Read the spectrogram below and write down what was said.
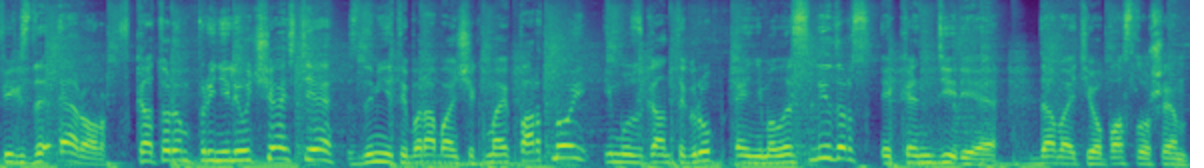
Fix the Error, в котором приняли участие знаменитый барабанщик Майк Портной и музыканты групп Animalist Leaders и Candiria. Давайте его послушаем.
